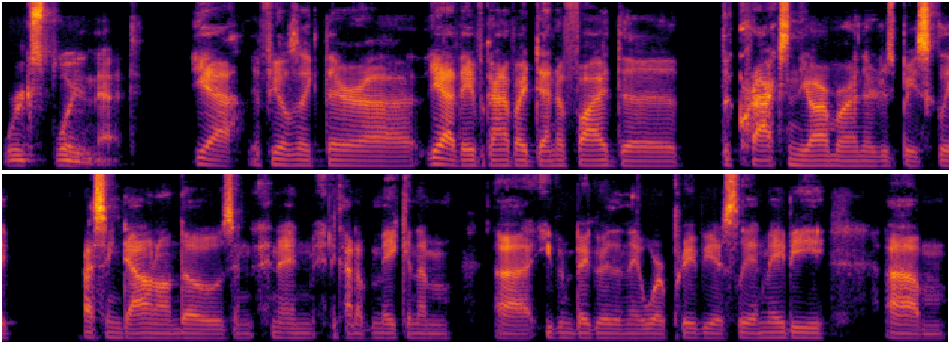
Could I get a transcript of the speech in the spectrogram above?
we're exploiting that. Yeah, it feels like they're uh yeah, they've kind of identified the the cracks in the armor and they're just basically pressing down on those and and and, kind of making them uh even bigger than they were previously. And maybe um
